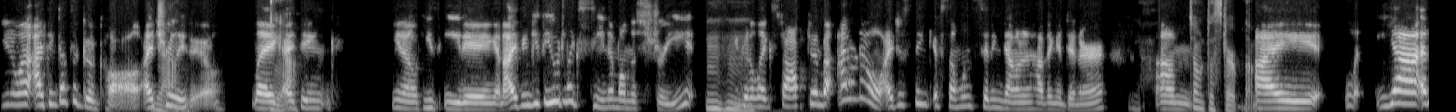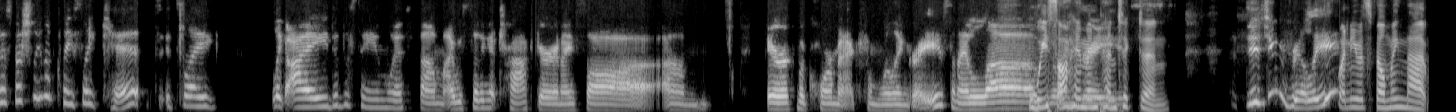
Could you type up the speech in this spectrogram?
You know what? I think that's a good call. I Yeah. truly do. Like, I think, you know, he's eating, and I think if you had like seen him on the street, you Mhm. could have like stopped him. But I don't know. I just think if someone's sitting down and having a dinner, Yeah. um, Don't disturb them. I yeah, and especially in a place like Kit, it's like like I did the same with um I was sitting at Tractor and I saw um Eric McCormack from Will and Grace, and I love we saw Will and him in Grace. Penticton Did you really? when he was filming that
